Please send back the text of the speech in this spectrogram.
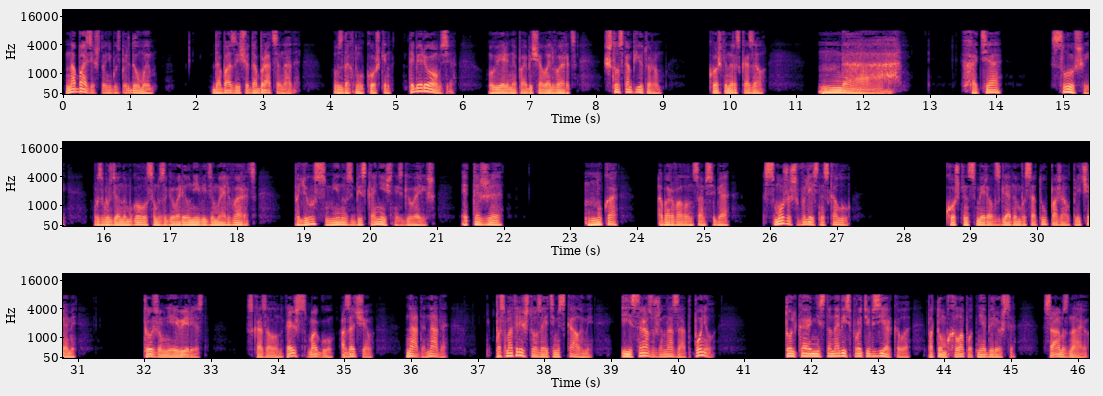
На базе что-нибудь придумаем. До базы еще добраться надо, вздохнул Кошкин. Доберемся, уверенно пообещал Альварец. Что с компьютером? Кошкин рассказал. Да. Хотя... Слушай, возбужденным голосом заговорил невидимый Альварец. Плюс-минус бесконечность, говоришь. Это же... Ну-ка, оборвал он сам себя, Сможешь влезть на скалу?» Кошкин смерил взглядом высоту, пожал плечами. «Тоже мне Эверест», — сказал он. «Конечно, смогу. А зачем?» «Надо, надо. Посмотри, что за этими скалами, и сразу же назад, понял? Только не становись против зеркала, потом хлопот не оберешься. Сам знаю».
